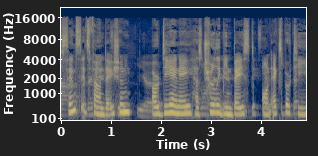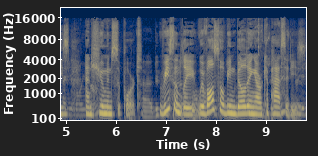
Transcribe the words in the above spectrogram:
Since its foundation, our DNA has truly been based on expertise and human support. Recently, we've also been building our capacities.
